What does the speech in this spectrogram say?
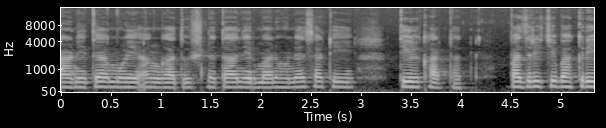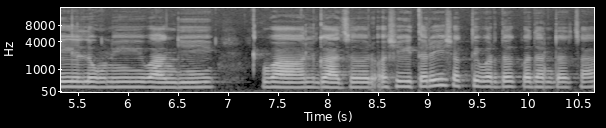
आणि त्यामुळे अंगात उष्णता निर्माण होण्यासाठी तीळ खातात. बाजरीची भाकरी लोणी वांगी वाल गाजर अशी इतरही शक्तिवर्धक पदार्थाचा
